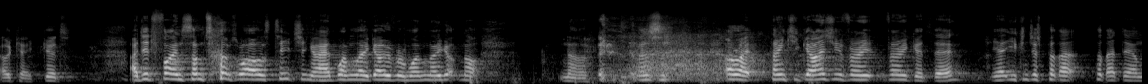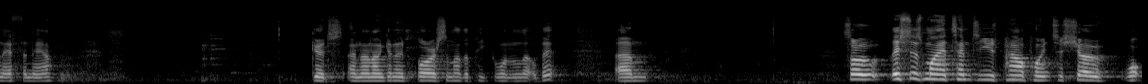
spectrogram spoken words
Okay, good. I did find sometimes while I was teaching, I had one leg over and one leg up. Not, no. All right, thank you guys. You're very, very good there. Yeah, you can just put that, put that down there for now. Good. And then I'm going to borrow some other people in a little bit. Um, so this is my attempt to use PowerPoint to show what,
